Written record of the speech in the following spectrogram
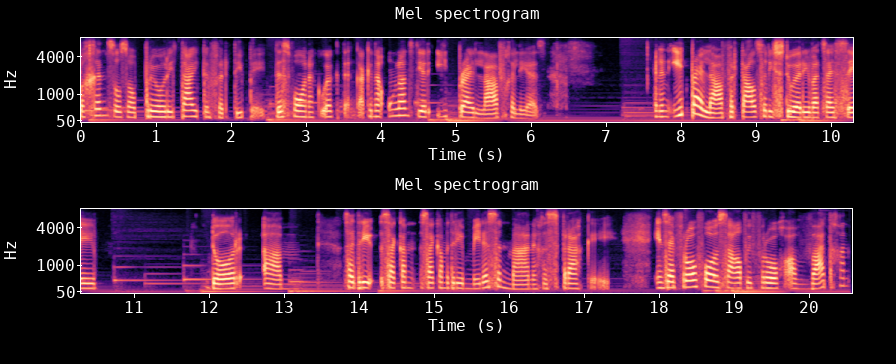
beginsels haar prioriteite verdiep het. Dis waarna ek ook dink. Ek het nou onlangs deur Eat Pray Love gelees. En in Eat Pray Love vertel sy die storie wat sy sê daar um sy drie sy kan sy kan met die medicine man 'n gesprek hê. En sy vra vir haarself die vraag af wat gaan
